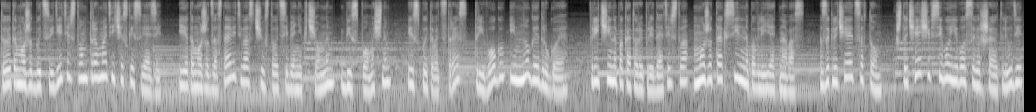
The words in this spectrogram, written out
то это может быть свидетельством травматической связи, и это может заставить вас чувствовать себя никчемным, беспомощным, испытывать стресс, тревогу и многое другое. Причина, по которой предательство может так сильно повлиять на вас, заключается в том, что чаще всего его совершают люди,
